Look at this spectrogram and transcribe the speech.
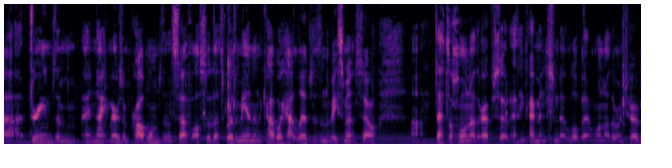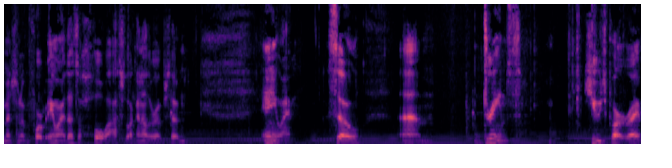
Uh, dreams and, and, nightmares and problems and stuff. Also, that's where the man in the cowboy hat lives, is in the basement. So, um, that's a whole nother episode. I think I mentioned it a little bit in one other one too. I've mentioned it before, but anyway, that's a whole ass fucking other episode. Anyway, so um, dreams, huge part, right?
